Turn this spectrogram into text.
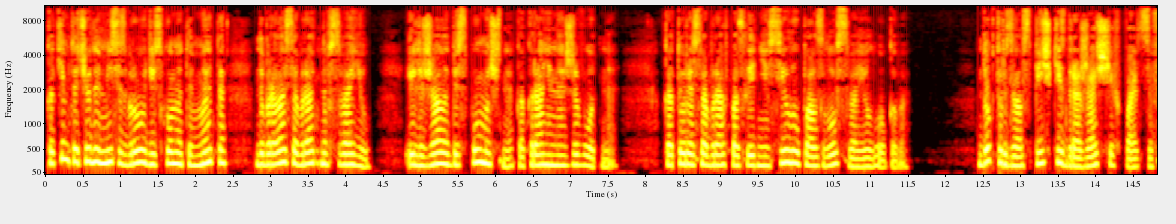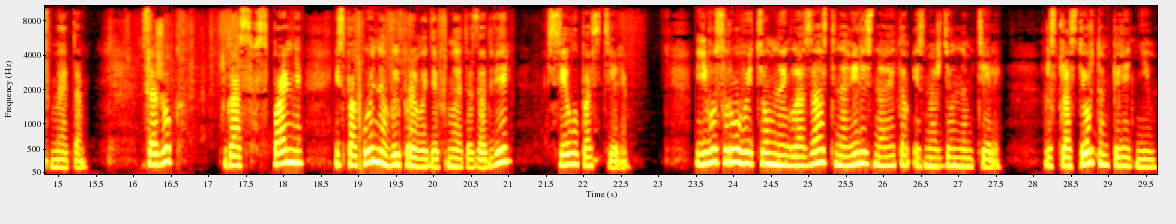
Каким-то чудом миссис Броуди из комнаты Мэтта добралась обратно в свою и лежала беспомощная, как раненое животное, которое, собрав последние силы, уползло в свое логово. Доктор взял спички из дрожащих пальцев Мэтта, зажег газ в спальне и, спокойно выпроводив Мэтта за дверь, сел у постели. Его суровые темные глаза остановились на этом изможденном теле, распростертом перед ним,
